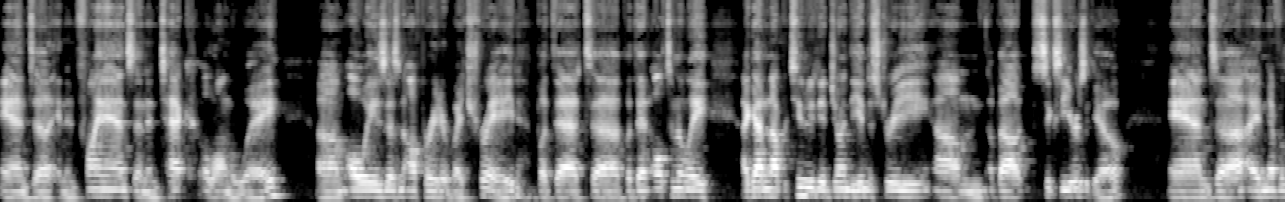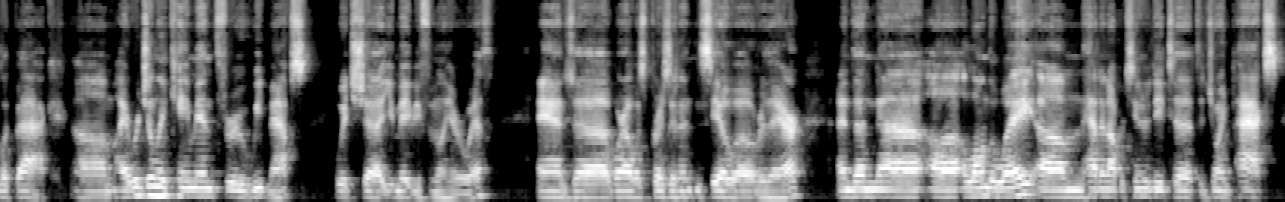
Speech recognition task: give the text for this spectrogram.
and uh, and in finance and in tech along the way. Um, always as an operator by trade, but that uh, but that ultimately I got an opportunity to join the industry um, about six years ago, and uh, I never looked back. Um, I originally came in through Weedmaps, which uh, you may be familiar with and uh, where I was president and COO over there. And then uh, uh, along the way, um, had an opportunity to, to join PAX,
